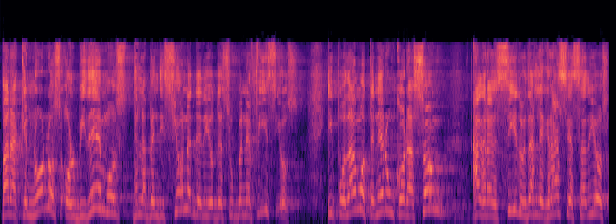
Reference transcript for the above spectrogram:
para que no nos olvidemos de las bendiciones de Dios, de sus beneficios y podamos tener un corazón agradecido y darle gracias a Dios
